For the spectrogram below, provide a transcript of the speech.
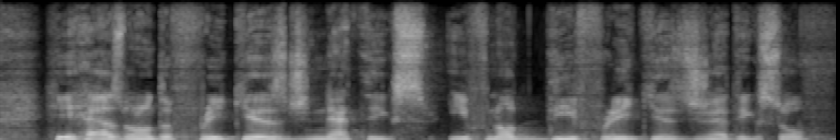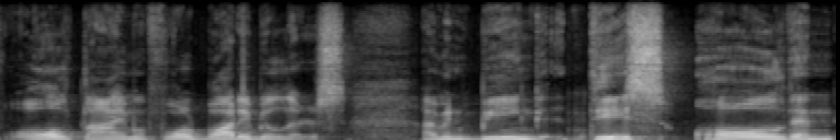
he has one of the freakiest genetics, if not the freakiest genetics of all time, of all bodybuilders. I mean, being this old and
